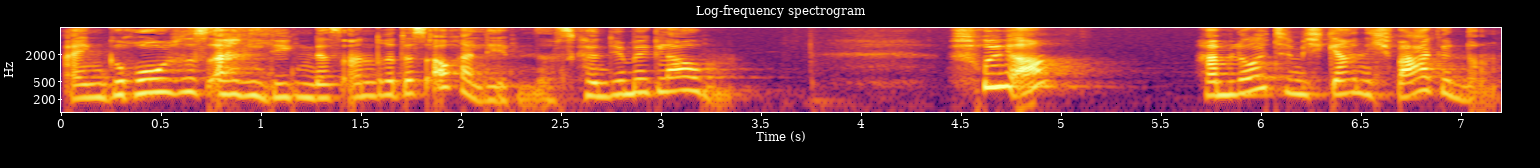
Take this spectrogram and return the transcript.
ein großes Anliegen, dass andere das auch erleben. Das könnt ihr mir glauben. Früher haben Leute mich gar nicht wahrgenommen.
